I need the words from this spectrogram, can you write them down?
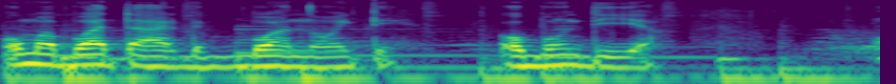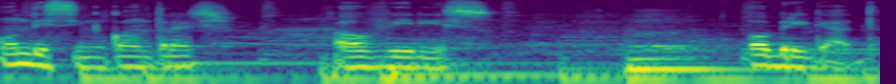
Uma boa tarde, boa noite ou bom dia, onde se encontras a ouvir isso. Obrigado.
